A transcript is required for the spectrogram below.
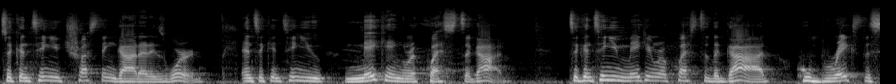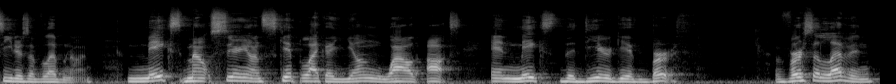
to continue trusting God at His word and to continue making requests to God, to continue making requests to the God who breaks the cedars of Lebanon, makes Mount Sirion skip like a young wild ox, and makes the deer give birth. Verse 11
